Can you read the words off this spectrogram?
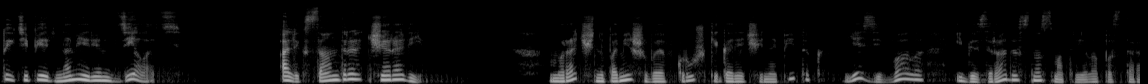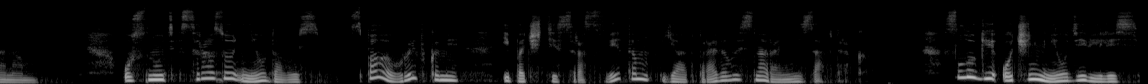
ты теперь намерен делать? Александра Чарови. Мрачно помешивая в кружке горячий напиток, я зевала и безрадостно смотрела по сторонам. Уснуть сразу не удалось спала урывками, и почти с рассветом я отправилась на ранний завтрак. Слуги очень мне удивились,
